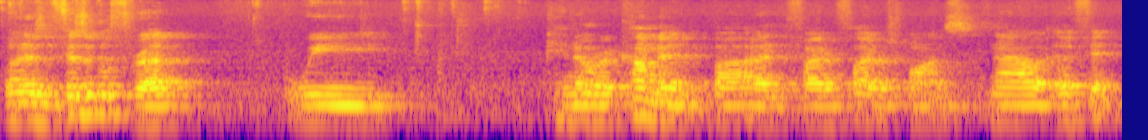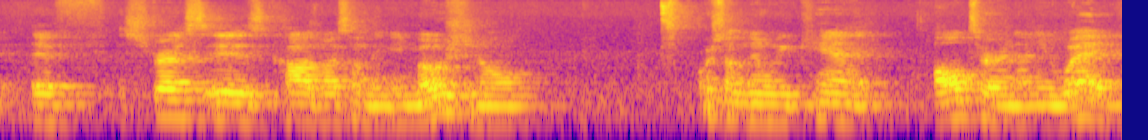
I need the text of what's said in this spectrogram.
when there's a physical threat, we can overcome it by the fight or flight response. Now, if, it, if stress is caused by something emotional or something we can't alter in any way,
